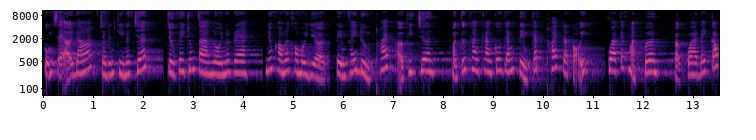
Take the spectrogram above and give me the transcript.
cũng sẽ ở đó cho đến khi nó chết, trừ phi chúng ta lôi nó ra. Nếu không nó không bao giờ tìm thấy đường thoát ở phía trên mà cứ khăng khăng cố gắng tìm cách thoát ra khỏi qua các mặt bên và qua đáy cốc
